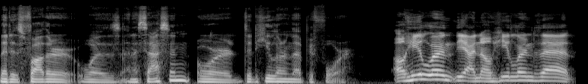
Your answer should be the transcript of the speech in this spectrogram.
that his father was an assassin, or did he learn that before? Oh, he learned. Yeah, no, he learned that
